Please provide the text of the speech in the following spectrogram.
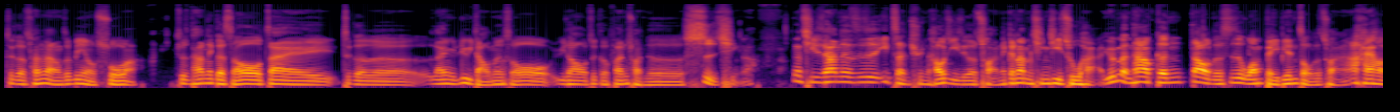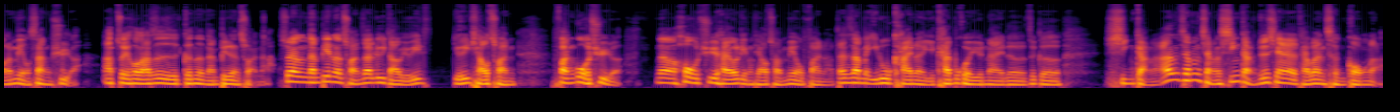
这个船长这边有说嘛，就是他那个时候在这个蓝屿绿岛那个时候遇到这个帆船的事情啊。那其实他那是一整群好几个船跟他们亲戚出海，原本他要跟到的是往北边走的船啊，还好他没有上去啊。啊，最后他是跟着南边的船啊。虽然南边的船在绿岛有一有一条船翻过去了，那后续还有两条船没有翻啊，但是他们一路开呢，也开不回原来的这个。新港啊，他们讲的新港就是现在的台湾成功了。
